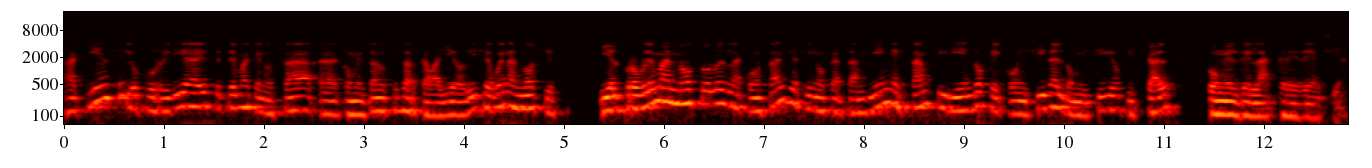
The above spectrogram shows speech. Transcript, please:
¿A quién se le ocurriría este tema que nos está eh, comentando César Caballero? Dice, buenas noches. Y el problema no solo es la constancia, sino que también están pidiendo que coincida el domicilio fiscal con el de la credencial.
